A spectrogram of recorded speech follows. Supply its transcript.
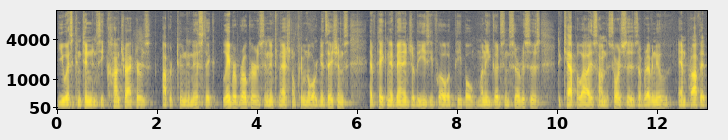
U.S. contingency contractors, opportunistic labor brokers, and international criminal organizations have taken advantage of the easy flow of people, money, goods, and services to capitalize on the sources of revenue and profit.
